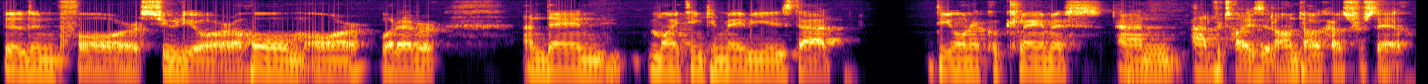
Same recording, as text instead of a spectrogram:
building for a studio or a home or whatever. And then my thinking maybe is that the owner could claim it and advertise it on Doghouse for sale.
